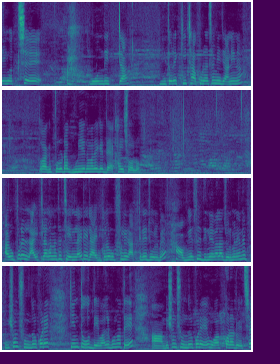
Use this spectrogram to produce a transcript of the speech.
এই হচ্ছে মন্দিরটা। ভিতরে কি ঠাকুর আছে আমি জানি না। তো আগে পুরোটা ঘুরিয়ে তোমাদেরকে দেখাই, চলো। আর উপরে লাইট লাগানো আছে চেন লাইট এই লাইটগুলো হোপফুলি রাত্রিরে জ্বলবে। হ্যাঁ অবভিয়াসলি দিনের বেলা জ্বলবে না। এখানে ভীষণ সুন্দর করে কিন্তু দেওয়ালগুলোতে ভীষণ সুন্দর করে ওয়ার্ক করা রয়েছে।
